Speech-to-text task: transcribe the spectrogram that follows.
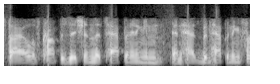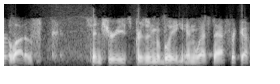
style of composition that's happening and and has been happening for a lot of centuries, presumably in West Africa.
